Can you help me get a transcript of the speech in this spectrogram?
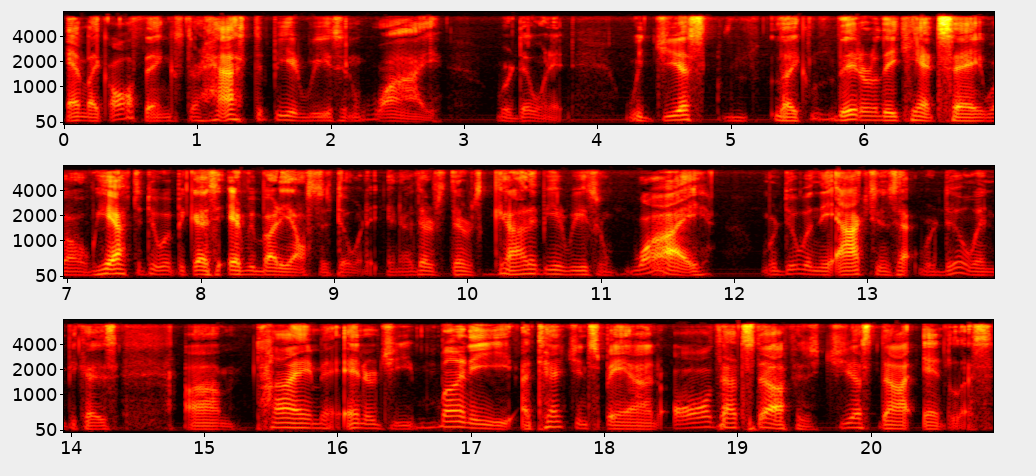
And like all things, there has to be a reason why we're doing it. We just like literally can't say, well, we have to do it because everybody else is doing it. You know, there's there's got to be a reason why we're doing the actions that we're doing because um, time, energy, money, attention span, all that stuff is just not endless.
